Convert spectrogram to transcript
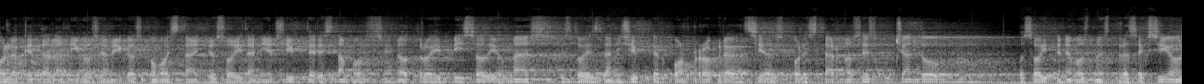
Hola, ¿qué tal amigos y amigas? ¿Cómo están? Yo soy Daniel Shifter, estamos en otro episodio más. Esto es Danny Shifter Pon Rock, gracias por estarnos escuchando. Pues hoy tenemos nuestra sección,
